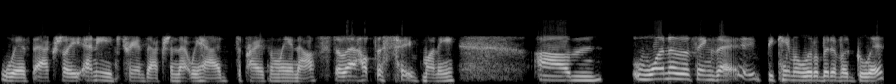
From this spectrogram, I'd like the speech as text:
with actually any transaction that we had, surprisingly enough. So that helped us save money. Um, one of the things that became a little bit of a glitch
